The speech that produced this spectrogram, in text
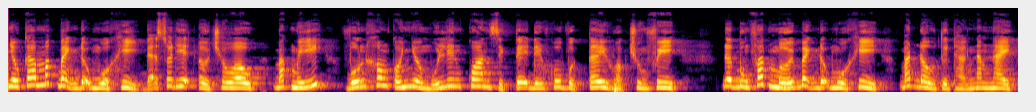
nhiều ca mắc bệnh đậu mùa khỉ đã xuất hiện ở châu Âu, Bắc Mỹ, vốn không có nhiều mối liên quan dịch tễ đến khu vực Tây hoặc Trung Phi. Đợt bùng phát mới bệnh đậu mùa khỉ bắt đầu từ tháng năm này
